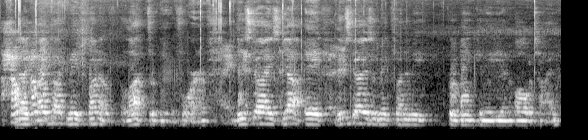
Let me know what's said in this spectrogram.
how, I, how, I got made fun of a lot for being a foreigner. These guys, yeah, hey, these guys would make fun of me for being Canadian all the time.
